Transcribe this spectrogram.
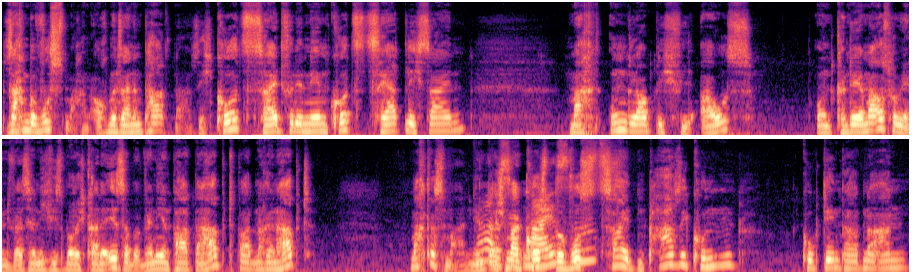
Sachen bewusst machen, auch mit seinem Partner. Sich kurz Zeit für den nehmen, kurz zärtlich sein, macht unglaublich viel aus. Und könnt ihr ja mal ausprobieren. Ich weiß ja nicht, wie es bei euch gerade ist, aber wenn ihr einen Partner habt, Partnerin habt, macht das mal. Nehmt Ja, euch mal kurz bewusst Zeit, ein paar Sekunden, guckt den Partner an,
